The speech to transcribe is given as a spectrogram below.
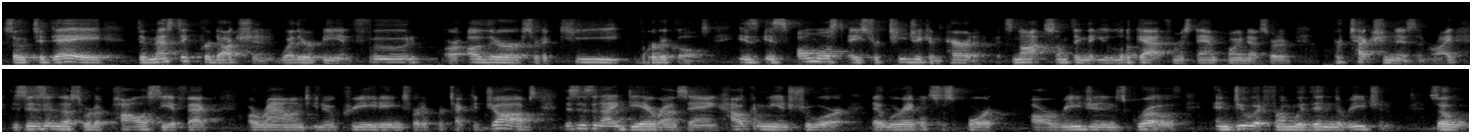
So today, domestic production, whether it be in food or other sort of key verticals, is, is almost a strategic imperative. It's not something that you look at from a standpoint of sort of protectionism, right? This isn't a sort of policy effect around, you know, creating sort of protected jobs. This is an idea around saying, how can we ensure that we're able to support our region's growth and do it from within the region? So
